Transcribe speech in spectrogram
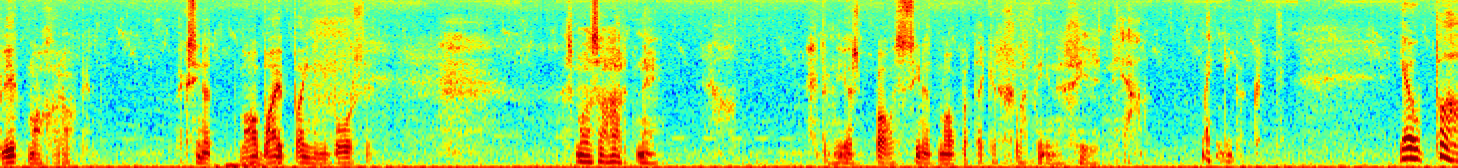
bleek ma geraak het. Ek sien dat ma baie pyn in die bors het. Dis maar se hart, nee. Ja. Ek dink nie eers pa sien dat ma partykeer glad nie energie het nie. Ja, my liewe kind. Jou pa.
